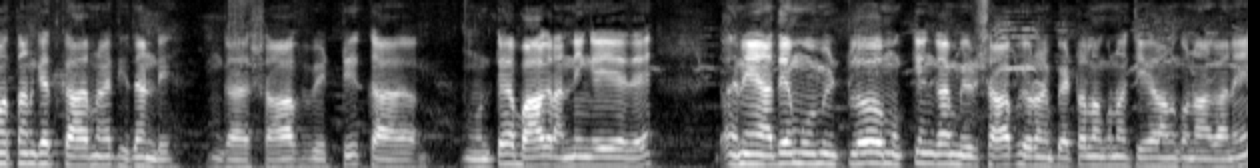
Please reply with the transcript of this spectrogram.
మొత్తానికి అయితే కారణం అయితే ఇదండి. ఇంకా షాప్ పెట్టి ఉంటే బాగా రన్నింగ్ అయ్యేదే. కానీ అదే మూమెంట్లో ముఖ్యంగా మీరు షాప్ ఎవరైనా పెట్టాలనుకున్నా చేయాలనుకున్నా కానీ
